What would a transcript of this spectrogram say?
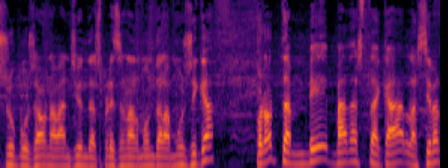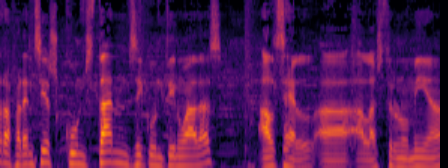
suposar un abans i un després en el món de la música, però també va destacar les seves referències constants i continuades al cel, a, a l'astronomia.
